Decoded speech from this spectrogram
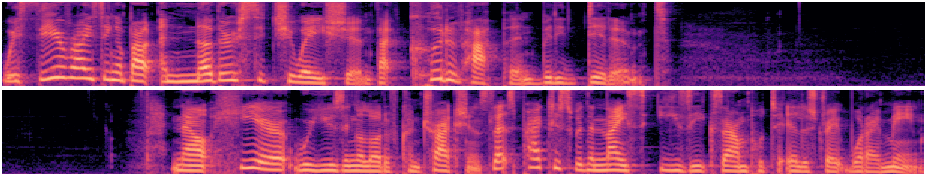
we're theorizing about another situation that could have happened, but it didn't. Now, here we're using a lot of contractions. Let's practice with a nice, easy example to illustrate what I mean.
